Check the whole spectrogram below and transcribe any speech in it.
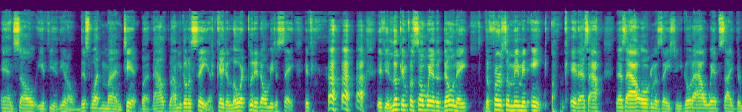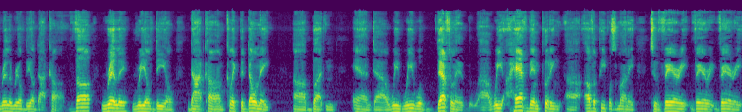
And so if you, you know, this wasn't my intent, but now I'm going to say it. Okay. The Lord put it on me to say, if, if you're looking for somewhere to donate, the First Amendment Inc. Okay. That's our, that's our organization. You go to our website, thereallyrealdeal.com, thereallyrealdeal.com, click the donate uh, button. And uh, we, we will definitely, uh, we have been putting uh, other people's money to very, very, very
